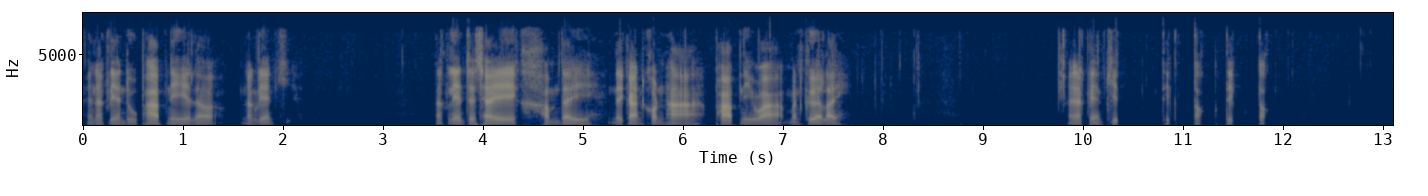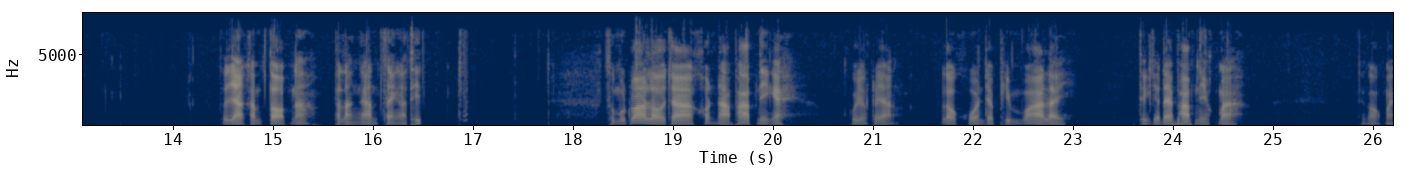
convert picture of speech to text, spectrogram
ให้นักเรียนดูภาพนี้แล้วนักเรียน นักเรียนจะใช้คำใดในการค้นหาภาพนี้ว่ามันคืออะไร ให้นักเรียนคิดติ๊กตอกติ๊กตอกตัวอย่างคำตอบนะ พลังงานแสงอาทิตย์ สมมุติว่าเราจะค้นหาภาพนี้ไงครูยกตัวอย่าง เราควรจะพิมพ์ว่าอะไร ถึงจะได้ภาพนี้ออกมานึกออกไหม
